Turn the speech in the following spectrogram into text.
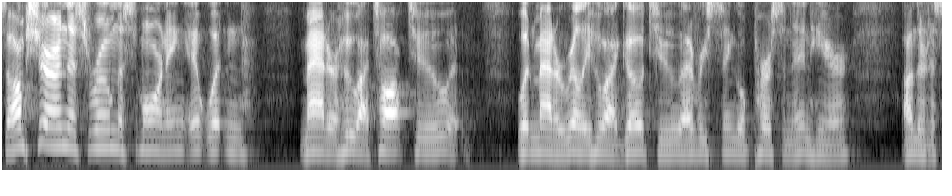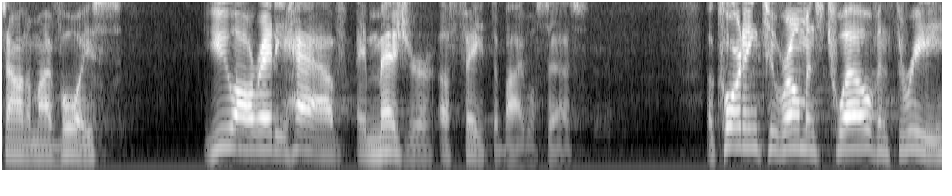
So I'm sure in this room this morning, it wouldn't matter who I talk to, it wouldn't matter really who I go to, every single person in here under the sound of my voice, you already have a measure of faith, the Bible says. According to Romans 12 and 3,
